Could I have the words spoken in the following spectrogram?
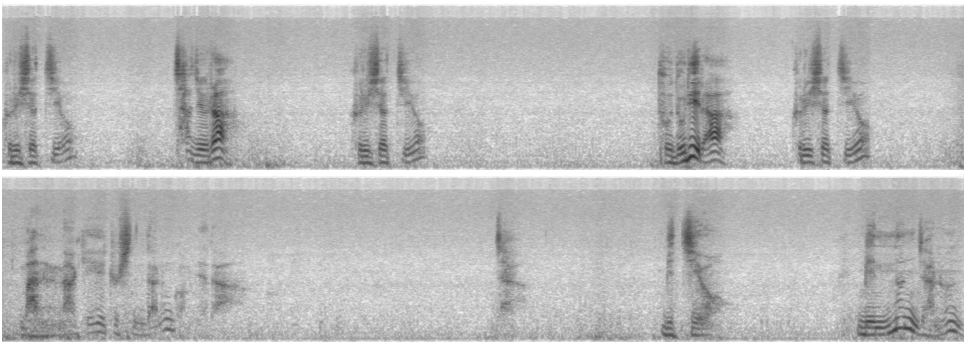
그러셨지요? 찾으라. 그러셨지요? 두드리라. 그러셨지요? 만나게 해주신다는 겁니다. 자, 믿지요? 믿는 자는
